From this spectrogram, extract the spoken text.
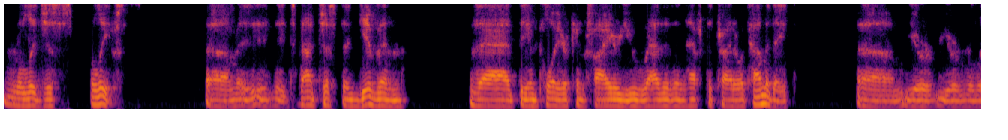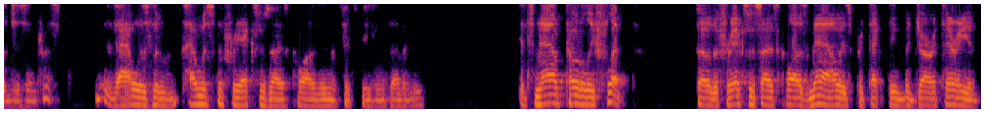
religious beliefs. Um, it, it's not just a given that the employer can fire you rather than have to try to accommodate um, your your religious interests. That was the that was the free exercise clause in the 60s and 70s. It's now totally flipped so the free exercise clause now is protecting majoritarian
